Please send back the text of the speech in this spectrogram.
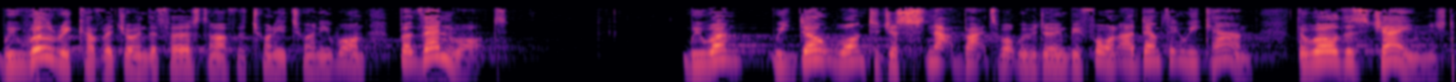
We will recover during the first half of 2021. But then what? We won't, we don't want to just snap back to what we were doing before. And I don't think we can. The world has changed.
